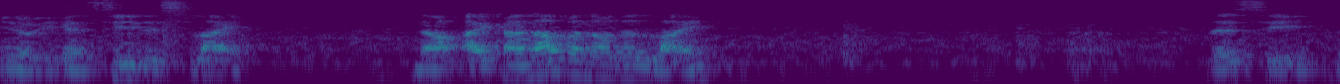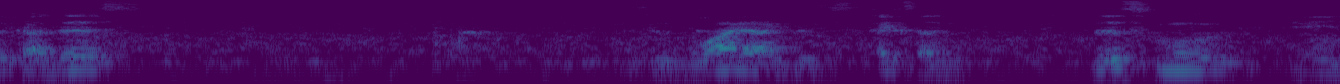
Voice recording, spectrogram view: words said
You know, you can see this line. Now I can have another line let's see, look at this. This is y-axis, x-axis. This moves in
